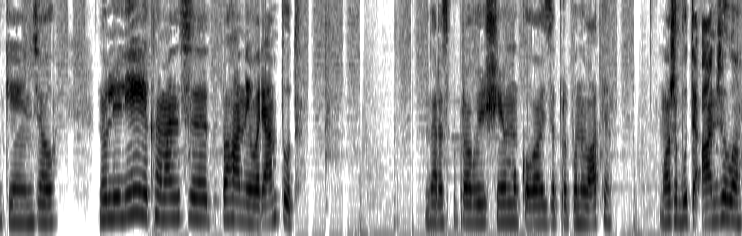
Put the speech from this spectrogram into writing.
Окей, він взяв. Ну, Лілі, як на мене, це поганий варіант тут. Зараз спробую ще йому когось запропонувати. Може бути Анджело.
